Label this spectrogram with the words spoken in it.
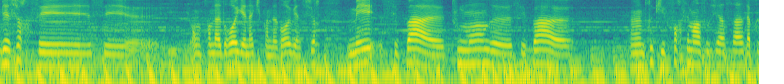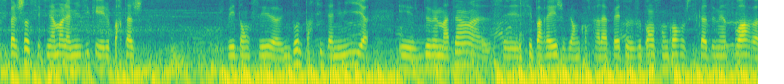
bien sûr, c'est, euh, on prend de la drogue, il y en a qui prennent de la drogue, bien sûr, mais c'est pas euh, tout le monde, euh, c'est pas euh, un truc qui est forcément associé à ça. La principale chose, c'est finalement la musique et le partage. Je vais danser euh, une bonne partie de la nuit. Et demain matin, euh, c'est- c'est pareil, je vais encore faire la fête, je pense encore jusqu'à demain soir. euh,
